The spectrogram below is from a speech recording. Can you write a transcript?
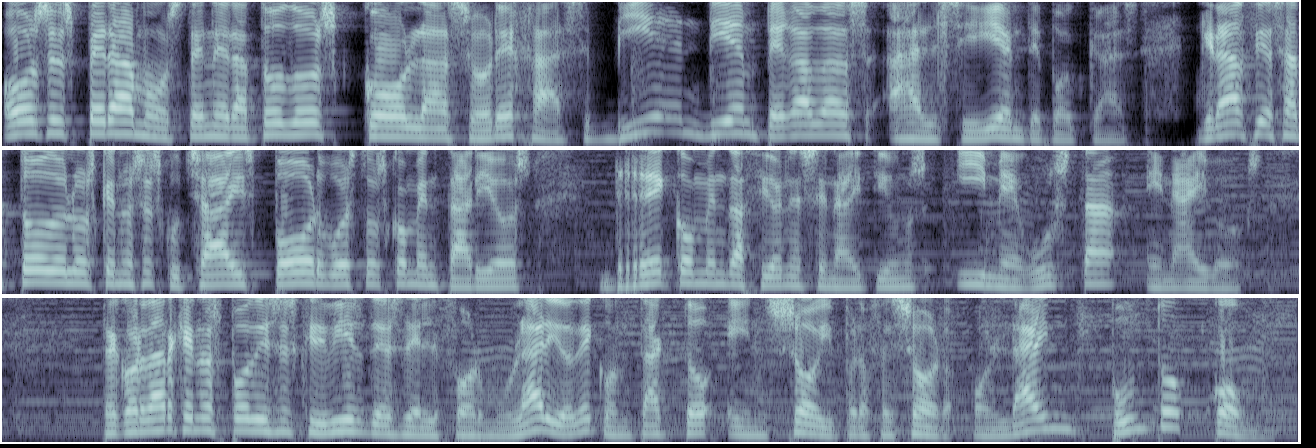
os esperamos tener a todos con las orejas bien, bien pegadas al siguiente podcast. Gracias a todos los que nos escucháis por vuestros comentarios, recomendaciones en iTunes y me gusta en iBox. Recordad que nos podéis escribir desde el formulario de contacto en soyprofesoronline.com.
